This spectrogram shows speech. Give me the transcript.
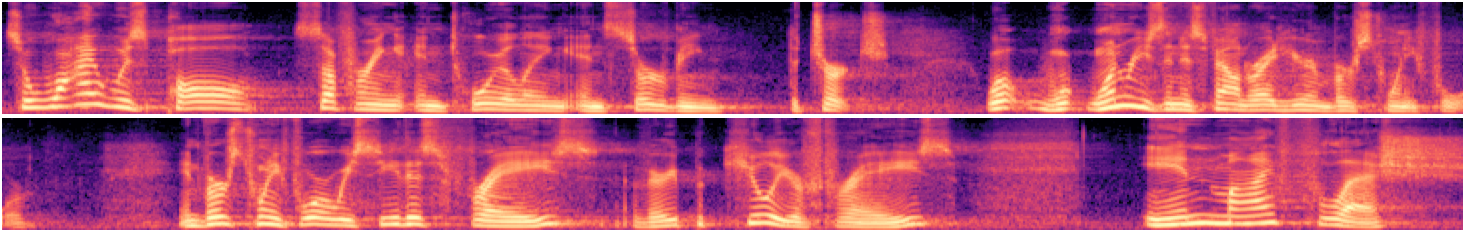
So, why was Paul suffering and toiling and serving the church? Well, w- one reason is found right here in verse 24. In verse 24, we see this phrase, a very peculiar phrase In my flesh,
